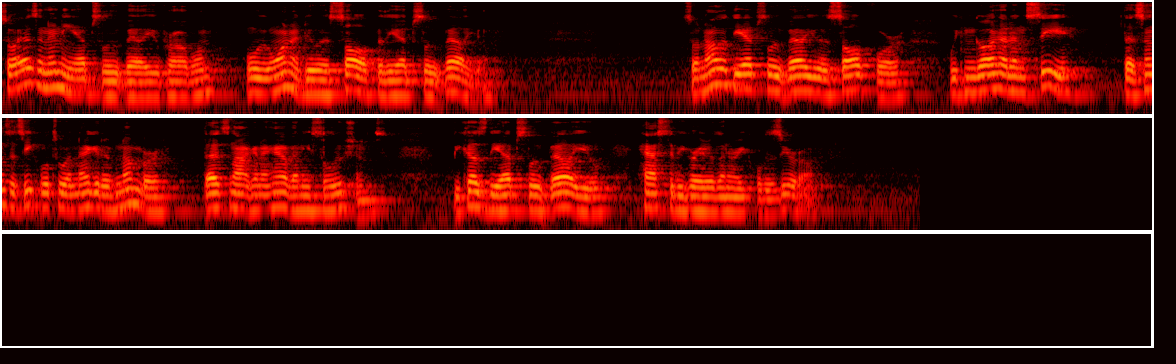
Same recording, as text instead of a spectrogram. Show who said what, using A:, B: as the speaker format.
A: So as in any absolute value problem, what we want to do is solve for the absolute value. So now that the absolute value is solved for, we can go ahead and see that since it's equal to a negative number, that's not going to have any solutions because the absolute value has to be greater than or equal to zero.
